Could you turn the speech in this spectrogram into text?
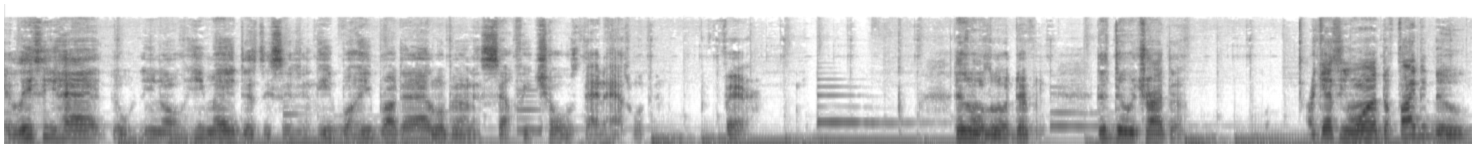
at least he had, you know, he made this decision. He he brought that ass whooping on himself. He chose that ass whooping. Fair. This one was a little different. This dude tried to, I guess he wanted to fight the dude.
